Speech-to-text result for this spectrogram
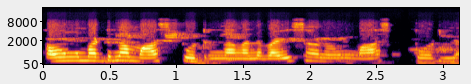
அவங்க மட்டும்தான் மாஸ்க் போட்டிருந்தாங்க. அந்த வயசானவங்க மாஸ்க் போடல.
